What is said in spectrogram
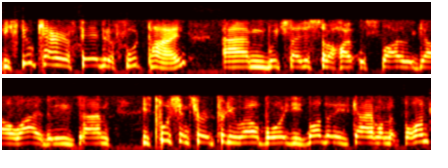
he's still carrying a fair bit of foot pain, um, which they just sort of hope will slowly go away. But he's um, he's pushing through pretty well, boys. He's modelling his game on the Bont.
